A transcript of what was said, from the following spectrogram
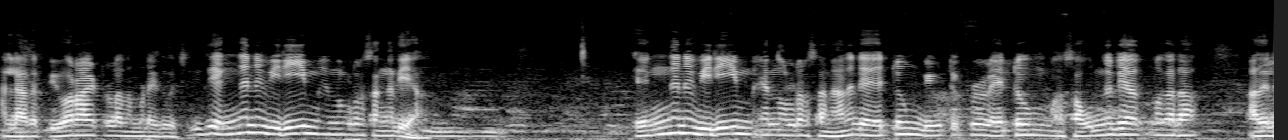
അല്ലാതെ പ്യുവറായിട്ടുള്ള നമ്മുടെ ഇത് വെച്ച് ഇത് എങ്ങനെ വിരിയും എന്നുള്ളൊരു സംഗതിയാണ് എങ്ങനെ വിരിയും എന്നുള്ളൊരു സാധനം അതിന്റെ ഏറ്റവും ബ്യൂട്ടിഫുൾ ഏറ്റവും സൗന്ദര്യാത്മകത അതിൽ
